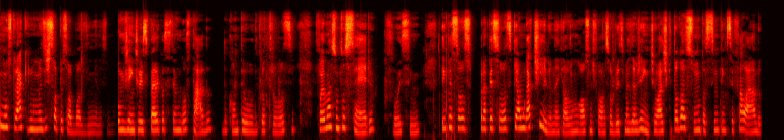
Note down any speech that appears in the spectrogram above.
mostrar que não existe só pessoa boazinha nesse mundo. Bom, gente, eu espero que vocês tenham gostado do conteúdo que eu trouxe. Foi um assunto sério, foi sim. Tem pessoas, para pessoas que é um gatilho, né? Que elas não gostam de falar sobre isso, mas eu, gente, eu acho que todo assunto assim tem que ser falado,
